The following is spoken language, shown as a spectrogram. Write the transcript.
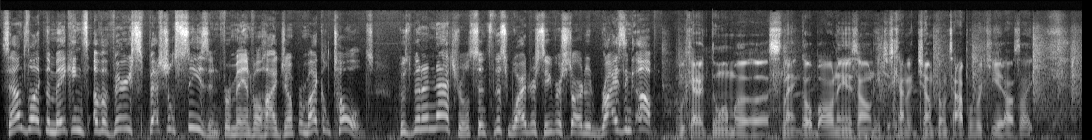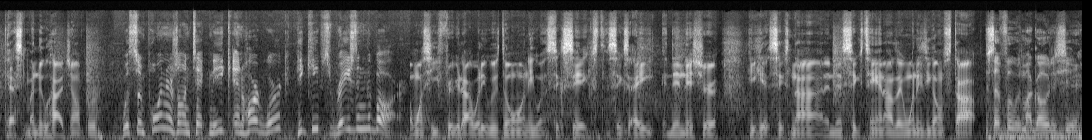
Sounds like the makings of a very special season for Manvel high jumper Michael Tolds, who's been a natural since this wide receiver started rising up. And we kind of threw him a, a slant go ball in the end zone. He just kind of jumped on top of a kid. I was like, that's my new high jumper. With some pointers on technique and hard work, he keeps raising the bar. And once he figured out what he was doing, he went 6'6", 6'8", and then this year he hit 6'9", and then 6'10". I was like, when is he going to stop? Seven foot was my goal this year.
